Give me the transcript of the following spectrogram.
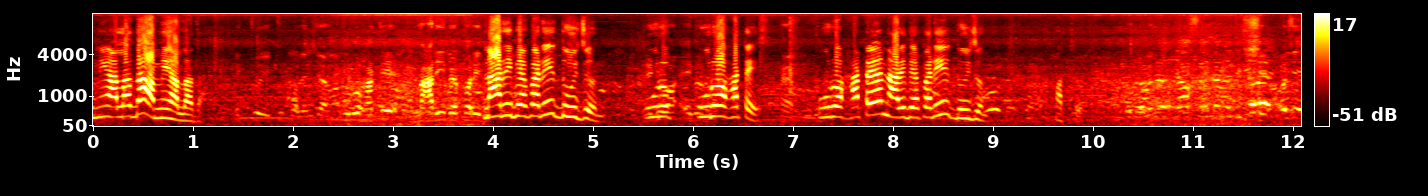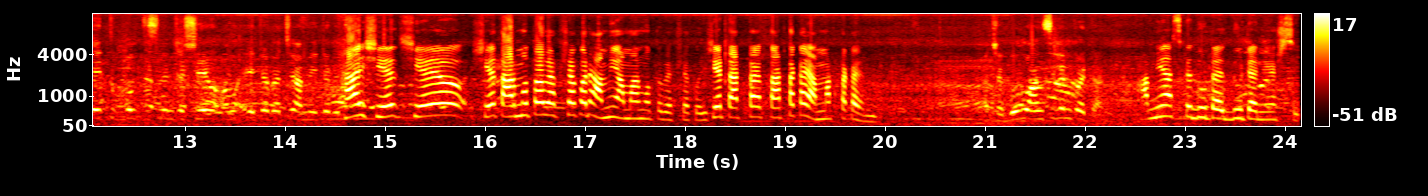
উনি আলাদা আমি আলাদা। নারী ব্যাপারী দুইজন। পুরো পুরো হাটে। হ্যাঁ পুরো হাটে নারী ব্যাপারী দুইজন মাত্র। হ্যাঁ সে সে সে তার মতো ব্যবসা করে আমি আমার মতো ব্যবসা করি। সে তার তার টাকায় আমার টাকায় আমি। আচ্ছা গরু আনছিলেন কয়টা? আমি আজকে দুটা দুইটা নিয়ে এসেছি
